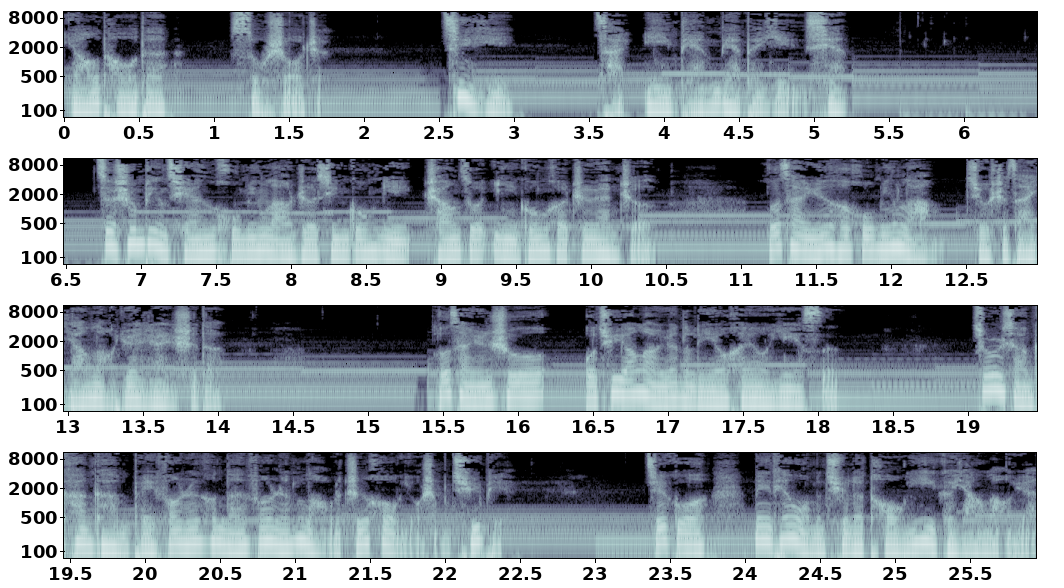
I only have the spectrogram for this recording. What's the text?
摇头的诉说着，记忆在一点点的隐现。在生病前，胡明朗热心公益，常做义工和志愿者。罗彩云和胡明朗就是在养老院认识的。罗彩云说：“我去养老院的理由很有意思。”就是想看看北方人和南方人老了之后有什么区别。结果那天我们去了同一个养老院，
